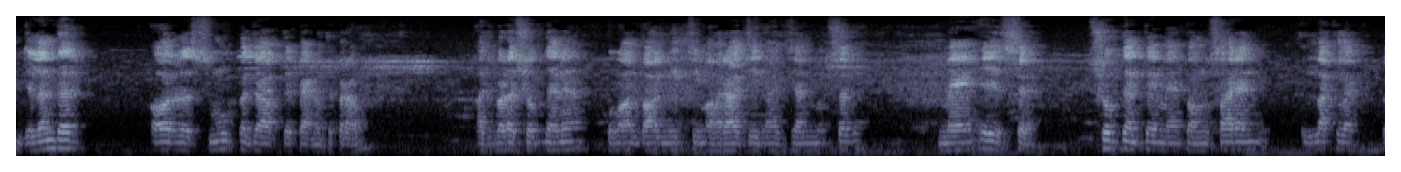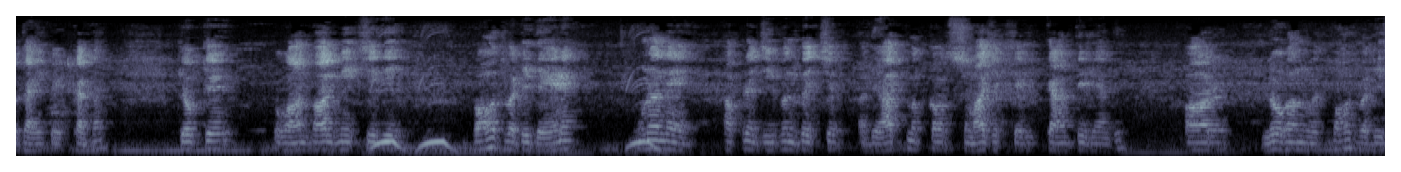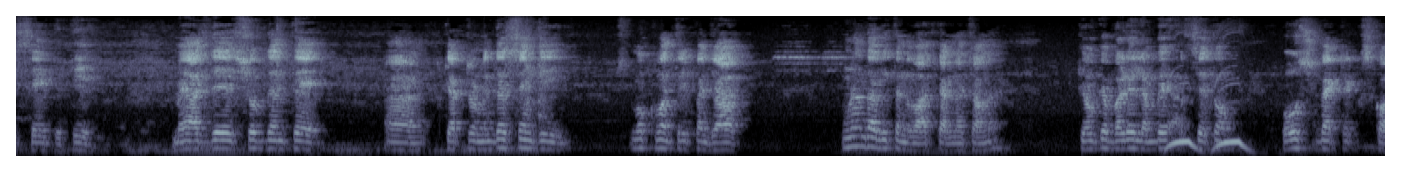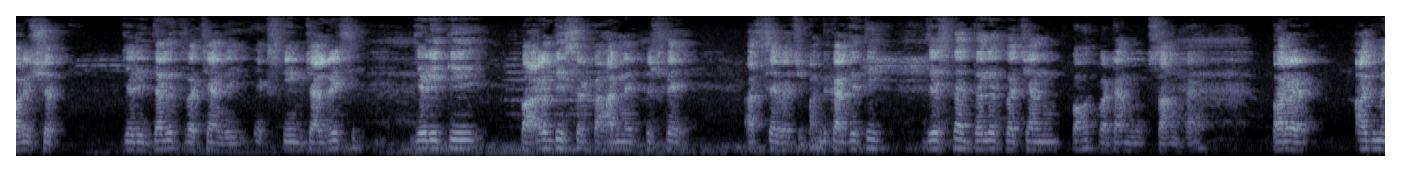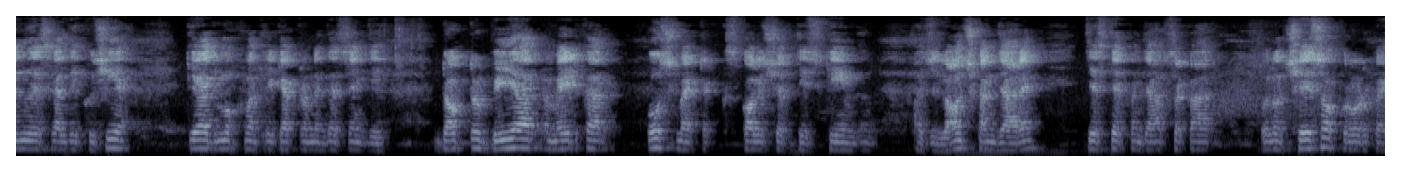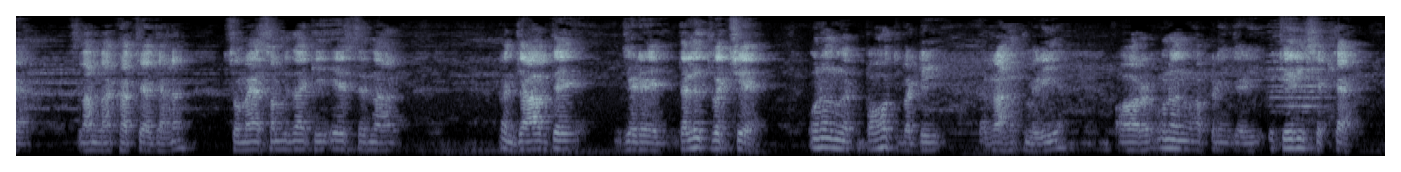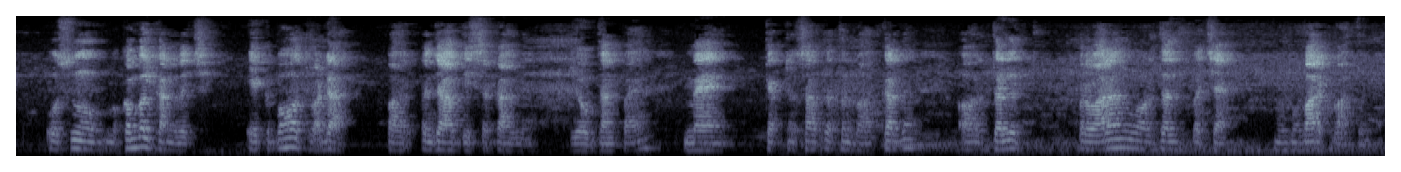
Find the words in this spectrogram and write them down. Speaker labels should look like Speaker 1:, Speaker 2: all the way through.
Speaker 1: ਜਲੰਧਰ ਔਰ ਸਮੂਹ ਪੰਜਾਬ ਦੇ ਭੈਣੋ ਤੇ ਭਰਾਓ, ਅੱਜ ਬੜਾ ਸ਼ੁਭ ਦਿਨ ਹੈ। ਭਗਵਾਨ ਵਾਲਮੀਕ ਜੀ ਮਹਾਰਾਜ ਜੀ ਦਾ ਜਨਮ ਉਤਸਵ ਮੈਂ ਇਸ ਸ਼ੁਭ ਦਿਨ ਤੇ ਮੈਂ ਤੁਹਾਨੂੰ ਸਾਰਿਆਂ ਨੂੰ ਲੱਖ ਲੱਖ ਵਧਾਈ ਭੇਟ ਕਰਦਾ ਕਿਉਂਕਿ ਭਗਵਾਨ ਵਾਲਮੀਕ ਜੀ ਦੀ ਬਹੁਤ ਵੱਡੀ ਦੇਣ ਹੈ। ਉਹਨਾਂ ਨੇ ਆਪਣੇ ਜੀਵਨ ਵਿੱਚ ਅਧਿਆਤਮਕ ਔਰ ਸਮਾਜਿਕ ਕ੍ਰਾਂਤੀ ਲਿਆਂਦੀ ਔਰ ਲੋਕਾਂ ਨੂੰ ਇੱਕ ਬਹੁਤ ਵੱਡੀ ਸੇਧ ਦਿੱਤੀ ਹੈ। ਮੈਂ ਅੱਜ ਦੇ ਸ਼ੁਭ ਦਿਨ ਤੇ ਕੈਪਟਨ ਅਮਰਿੰਦਰ ਸਿੰਘ ਜੀ ਮੁੱਖ ਮੰਤਰੀ ਪੰਜਾਬ, ਉਹਨਾਂ ਦਾ ਵੀ ਧੰਨਵਾਦ ਕਰਨਾ ਚਾਹੁੰਦਾ, ਕਿਉਂਕਿ ਬੜੇ ਲੰਬੇ ਅਰਸੇ ਤੋਂ ਪੋਸਟ ਮੈਟ੍ਰਿਕ ਸਕਾਲਰਸ਼ਿਪ ਜਿਹੜੀ ਦਲਿਤ ਬੱਚਿਆਂ ਦੀ ਇੱਕ ਸਕੀਮ ਚੱਲ ਰਹੀ ਸੀ, ਜਿਹੜੀ ਕਿ ਭਾਰਤ ਦੀ ਸਰਕਾਰ ਨੇ ਪਿਛਲੇ ਅਰਸੇ ਵਿੱਚ ਬੰਦ ਕਰ ਦਿੱਤੀ, ਜਿਸ ਦਾ ਦਲਿਤ ਬੱਚਿਆਂ ਨੂੰ ਬਹੁਤ ਵੱਡਾ ਨੁਕਸਾਨ ਹੈ। ਪਰ ਅੱਜ ਮੈਨੂੰ ਇਸ ਗੱਲ ਦੀ ਖੁਸ਼ੀ ਹੈ ਕਿ ਅੱਜ ਮੁੱਖ ਮੰਤਰੀ captain Amarinder Singh ji, doctor B R Ambedkar post matric scholarship ਦੀ ਸਕੀਮ ਨੂੰ ਅੱਜ ਲਾਂਚ ਕਰਨ ਜਾ ਰਹੇ ਜਿਸ ਤੇ ਪੰਜਾਬ ਸਰਕਾਰ ਵੱਲੋਂ 600 ਕਰੋੜ ਰੁਪਏ ਸਾਲਾਨਾ ਖਰਚਿਆ ਜਾਣਾ ਸੋ ਮੈਂ ਸਮਝਦਾ ਕਿ ਇਸ ਦੇ ਨਾਲ ਪੰਜਾਬ ਦੇ ਜਿਹੜੇ ਦਲਿਤ ਬੱਚੇ ਹੈ, ਉਹਨਾਂ ਨੂੰ ਇੱਕ ਬਹੁਤ ਵੱਡੀ ਰਾਹਤ ਮਿਲੀ ਹੈ ਔਰ ਉਹਨਾਂ ਨੂੰ ਆਪਣੀ ਜਿਹੜੀ ਉਚੇਰੀ ਸਿੱਖਿਆ ਉਸ ਨੂੰ ਮੁਕੰਮਲ ਕਰਨ ਵਿੱਚ ਇੱਕ ਬਹੁਤ ਵੱਡਾ ਪਰ ਪੰਜਾਬ ਦੀ ਸਰਕਾਰ ਨੇ ਯੋਗਦਾਨ ਪਾਇਆ ਮੈਂ ਕੈਪਟਨ ਸਾਹਿਬ ਦਾ ਧੰਨਵਾਦ ਕਰਦਾ ਔਰ ਦਲਿਤ ਪਰਿਵਾਰਾਂ ਨੂੰ ਔਰ ਦਲਿਤ ਬੱਚਿਆਂ ਨੂੰ ਮੁਬਾਰਕਬਾਦ ਦਿੰਦਾ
